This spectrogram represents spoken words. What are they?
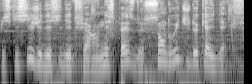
puisqu'ici j'ai décidé de faire un espèce de sandwich de Kydex.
